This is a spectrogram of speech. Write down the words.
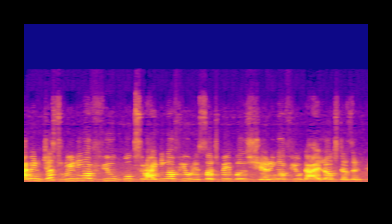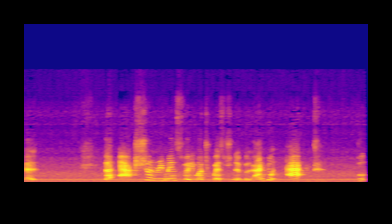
I mean, just reading a few books, writing a few research papers, sharing a few dialogues doesn't help. The action remains very much questionable. And to act to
